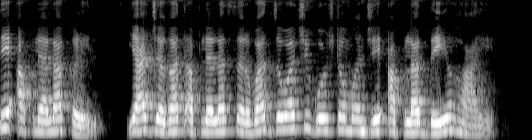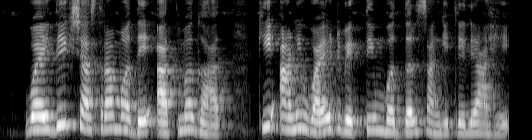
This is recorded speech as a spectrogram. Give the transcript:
ते आपल्याला कळेल. या जगात आपल्याला सर्वात जवळची गोष्ट म्हणजे आपला देह आहे. वैदिक शास्त्रामध्ये आत्मघात की आणि वाईट व्यक्तींबद्दल सांगितलेले आहे.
